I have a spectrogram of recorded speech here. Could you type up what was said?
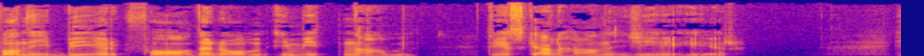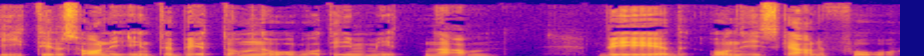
Vad ni ber Fadern om i mitt namn, det skall han ge er. Hittills har ni inte bett om något i mitt namn. Bed och ni skall få,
